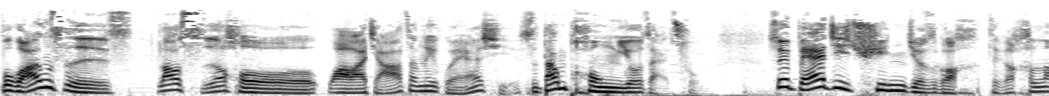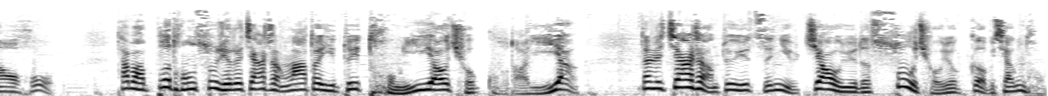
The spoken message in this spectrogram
不光是老师和娃娃家长的关系，是当朋友在处，所以班级群就是个这个很恼火。他把不同诉求的家长拉到一堆统一要求鼓捣一样，但是家长对于子女教育的诉求又各不相同，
